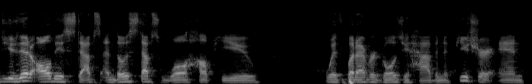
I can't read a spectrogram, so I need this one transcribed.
you did all these steps, and those steps will help you with whatever goals you have in the future and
